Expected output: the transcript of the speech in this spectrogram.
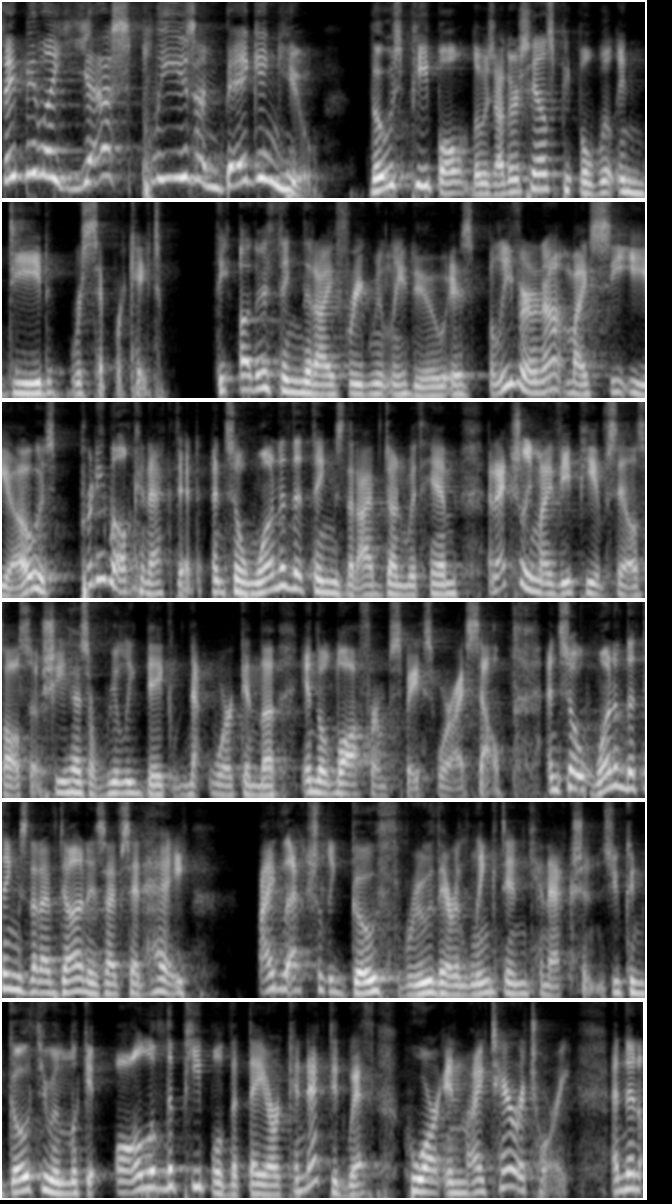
They'd be like, yes, please, I'm begging you. Those people, those other salespeople will indeed reciprocate. The other thing that I frequently do is, believe it or not, my CEO is pretty well connected. And so one of the things that I've done with him, and actually my VP of sales also, she has a really big network in the in the law firm space where I sell. And so one of the things that I've done is I've said, hey, I actually go through their LinkedIn connections. You can go through and look at all of the people that they are connected with who are in my territory. And then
